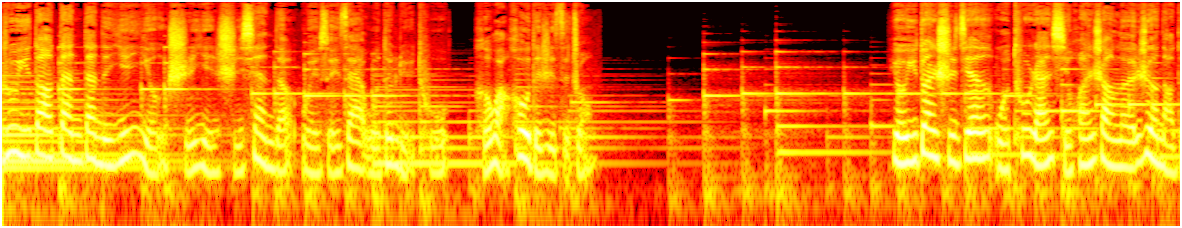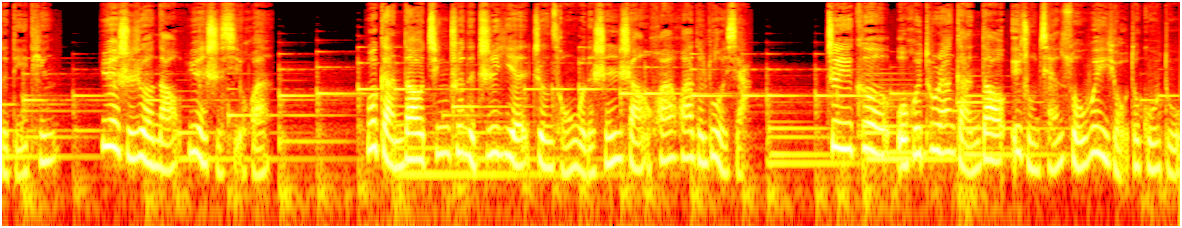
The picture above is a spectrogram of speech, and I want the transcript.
如一道淡淡的阴影，时隐时现地尾随在我的旅途和往后的日子中。有一段时间，我突然喜欢上了热闹的迪厅，越是热闹，越是喜欢。我感到青春的枝叶正从我的身上哗哗地落下。这一刻，我会突然感到一种前所未有的孤独。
